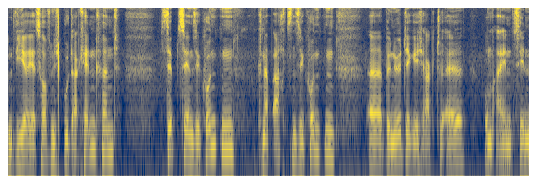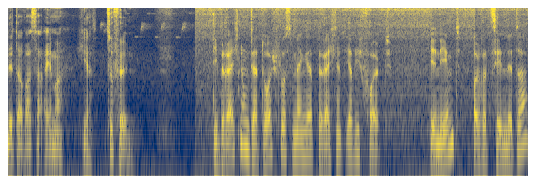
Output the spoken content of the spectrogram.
Und wie ihr jetzt hoffentlich gut erkennen könnt, 17 Sekunden, knapp 18 Sekunden äh, benötige ich aktuell, um einen 10 Liter Wassereimer hier zu füllen. Die Berechnung der Durchflussmenge berechnet ihr wie folgt. Ihr nehmt eure 10 Liter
